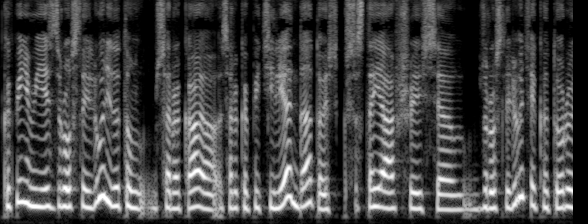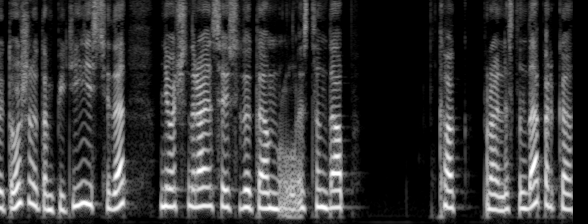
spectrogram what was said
как минимум, есть взрослые люди, да, там, 40-45 лет, да, то есть состоявшиеся взрослые люди, которые тоже, там, 50, да. Мне очень нравится, если это там стендап, как правильно, стендаперка,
